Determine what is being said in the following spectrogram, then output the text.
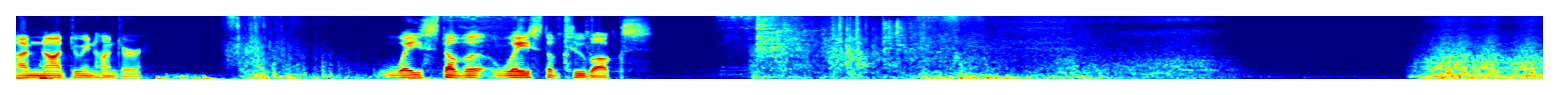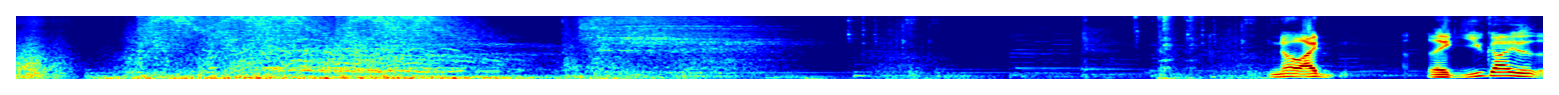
I'm not doing Hunter. Waste of a waste of two bucks. No, I like you guys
